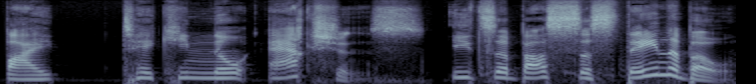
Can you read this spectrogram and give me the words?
by taking no actions. It's about sustainable.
